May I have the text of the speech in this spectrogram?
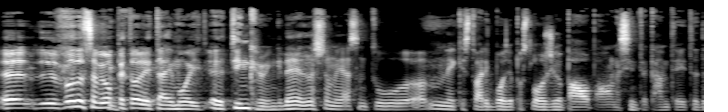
e, onda sam opet onaj taj moj e, tinkering, ne, znaš, ono, ja sam tu e, neke stvari bolje posložio, pa pa one sintetante itd.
